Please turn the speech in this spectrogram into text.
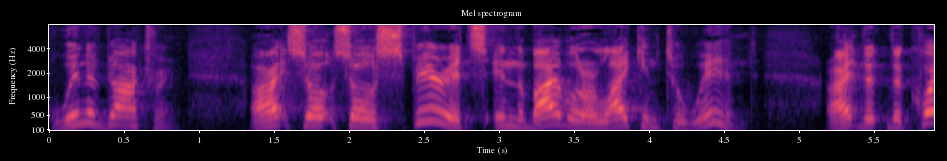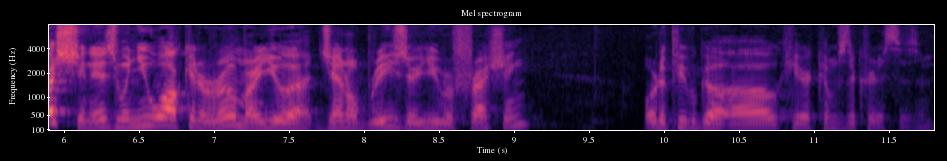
Wind of doctrine. All right, so, so spirits in the Bible are likened to wind. All right, the, the question is when you walk in a room, are you a gentle breeze? Are you refreshing? Or do people go, oh, here comes the criticism?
